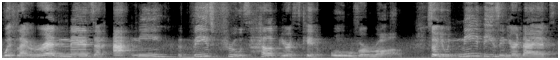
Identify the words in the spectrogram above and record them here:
with like redness and acne. These fruits help your skin overall. So you need these in your diet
